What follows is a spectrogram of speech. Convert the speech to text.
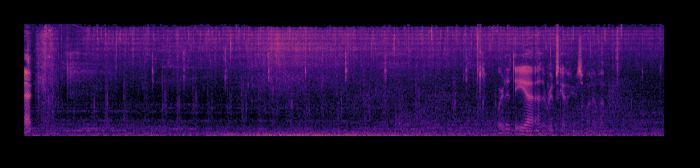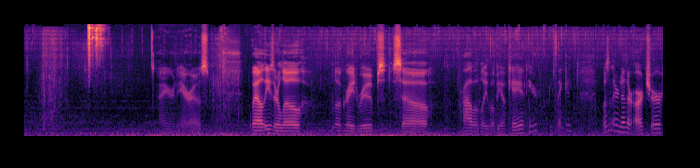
Back. Where did the uh, other rooms go? Here's one of them. Iron arrows. Well, these are low, low grade rubes, so probably we'll be okay in here. I'm thinking. Wasn't there another archer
